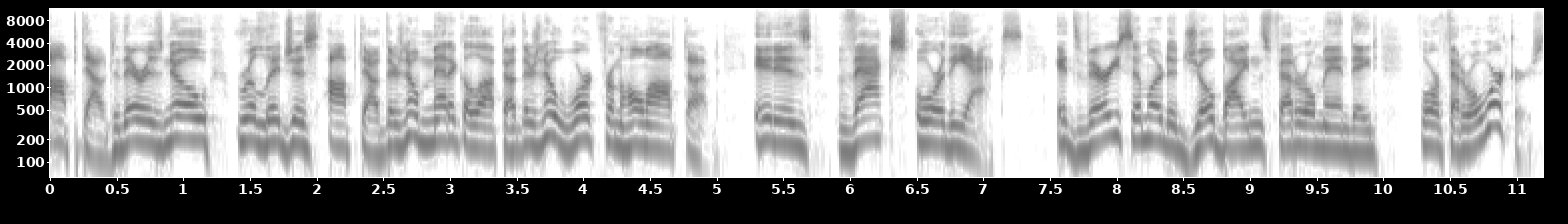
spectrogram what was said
opt out. There is no religious opt out. There's no medical opt out. There's no work from home opt out. It is vax or the axe. It's very similar to Joe Biden's federal mandate for federal workers.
